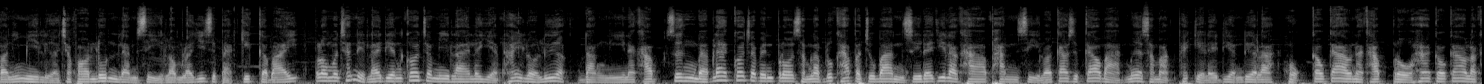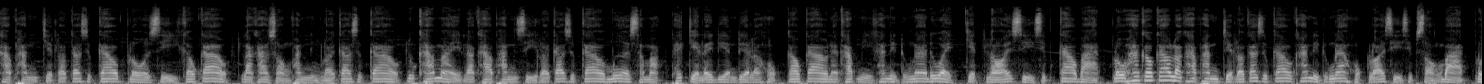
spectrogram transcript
ตอนนี้มีเหลือเฉพาะรุ่นแรม4รอม128 g b โปรโมชั่นเด็ดรายเดือนก็จะมีรายละเอียดให้เราเลือกดังนี้นะครับ ซึ่งแบบแรกก็จะเป็นโปรสำหรับลูกค้าปัจจุบัน ซื้อได้ที่ราคา 1,499 บาท เมื่อสมัครแพ็กเกจรายเดือนเดือนละ 699 นะครับ โปร 599 ราคา 1,799 โปร 499 ราคา2,199 ลูกค้าใหม่ราคา 1,499 เมื่อสมัครแพ็กเกจรายเดือนเดือนละ 699 นะครับ มีค่าเน็ตลุกหน้าด้วย 749 บาท โปร 599 ราคา 1,799 ค่าเน็ตลุกหน้า 642 บาท โปร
